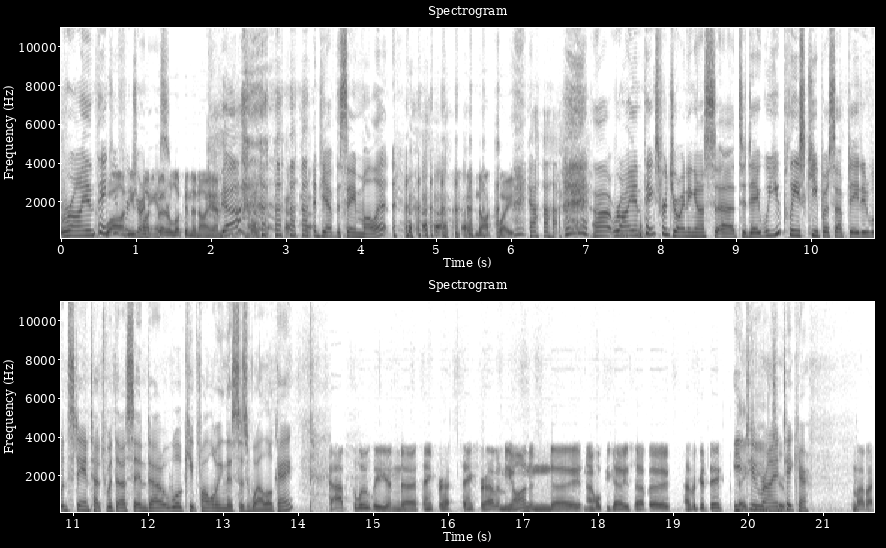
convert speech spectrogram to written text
Ryan, thank well, you for he's joining much better looking than I am. Yeah. Do you have the same mullet? Not quite. Uh, Ryan, thanks for joining us uh, today. Will you please keep us updated? We'll stay in touch with us, and uh, we'll keep following this as well. Okay. Absolutely, and uh, thanks for thanks for having me on, and, uh, and I hope you guys have a have a good day. You Thank too, you, Ryan. You too. Take care. Bye bye.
